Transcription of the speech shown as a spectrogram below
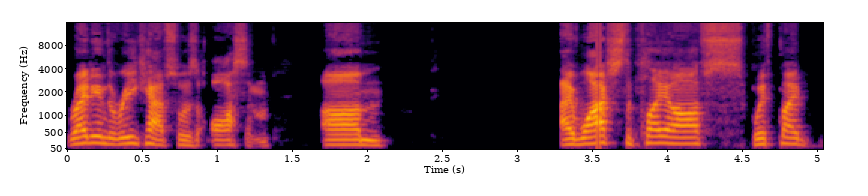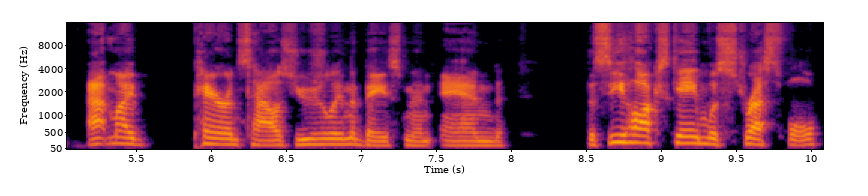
writing the recaps was awesome. Um, I watched the playoffs with my at my parents' house, usually in the basement, and the Seahawks game was stressful,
